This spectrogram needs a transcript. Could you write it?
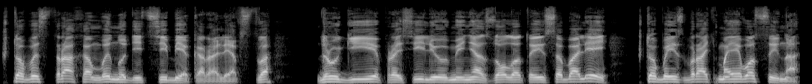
чтобы страхом вынудить себе королевство. Другие просили у меня золота и соболей, чтобы избрать моего сына.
